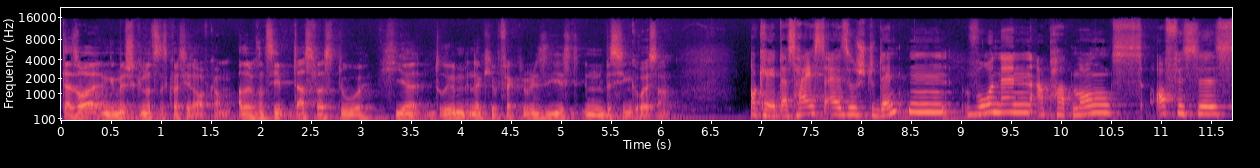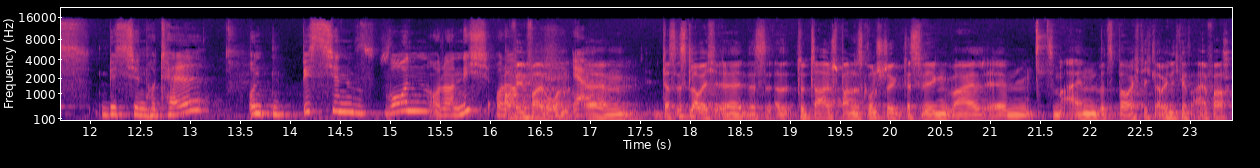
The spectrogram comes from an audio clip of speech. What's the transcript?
Da soll ein gemischt genutztes Quartier draufkommen. Also im Prinzip das, was du hier drüben in der Cube Factory siehst, in ein bisschen größer. Okay, das heißt also Studenten wohnen, Appartements, Offices, ein bisschen Hotel und ein bisschen wohnen oder nicht? Oder? Auf jeden Fall wohnen. Ja. Ähm, das ist, glaube ich, äh, das ist ein total spannendes Grundstück, deswegen, weil ähm, zum einen wird es baurechtlich, glaube ich, nicht ganz einfach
